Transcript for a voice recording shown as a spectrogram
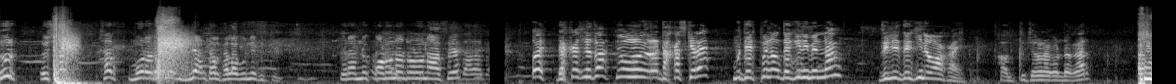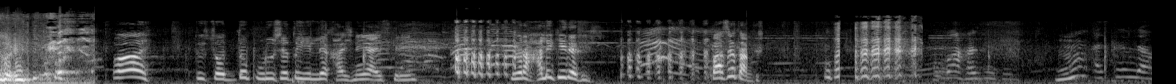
ধুর ওই সর সর মোর বিড়াল ঠাল ফেলা বুনে কিছু তোর এমনি করোনা টরোনা আছে। ওই দেখাস না তো দেখাস কে রে? মুই দেখবি না দেখি নিবেন না। জিনিস দেখি নেওয়া খায় ফালতু চালা কোন টাকার। ওই তুই চোদ্দ পুরুষে তুই ইল্লে খাইস নেই আইসক্রিম। তুই ওরা হালি কি দেখিস? পাশে থাক। হুম? আইসক্রিম দাও।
